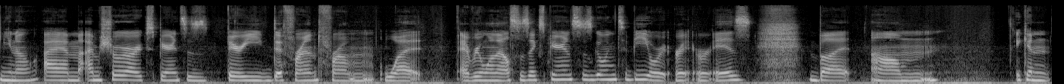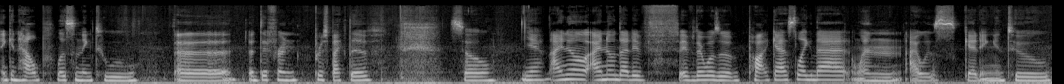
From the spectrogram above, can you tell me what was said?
You know, I'm I'm sure our experience is very different from what everyone else's experience is going to be or or, or is, but um, it can it can help listening to a, a different perspective. So yeah, I know I know that if if there was a podcast like that when I was getting into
